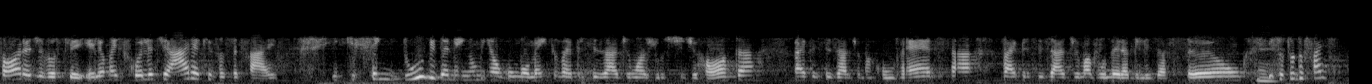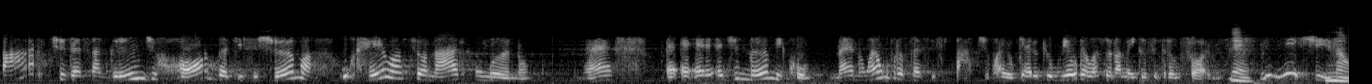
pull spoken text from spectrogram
fora de você, ele é uma escolha diária que você faz e que sem dúvida nenhuma em algum momento vai precisar de um ajuste de rota, vai precisar de uma conversa, vai precisar de uma vulnerabilização. Isso tudo faz parte dessa grande roda que se chama o relacionar humano, né? É, é- é dinâmico, né? Não é um processo estático. Ah, eu quero que o meu relacionamento se transforme. É. Não existe. Não,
